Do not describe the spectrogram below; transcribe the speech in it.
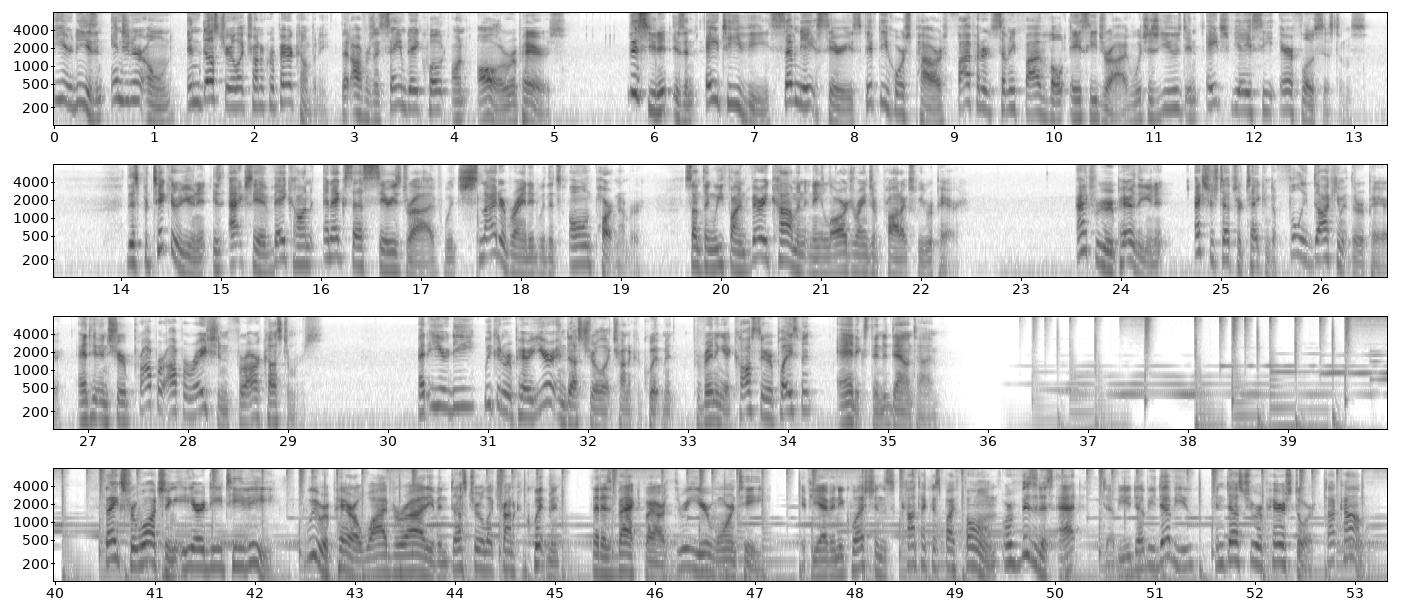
ERD is an engineer owned industrial electronic repair company that offers a same day quote on all our repairs. This unit is an ATV 78 series 50 horsepower 575 volt AC drive which is used in HVAC airflow systems. This particular unit is actually a Vacon NXS series drive which Schneider branded with its own part number, something we find very common in a large range of products we repair. After we repair the unit, extra steps are taken to fully document the repair and to ensure proper operation for our customers. At ERD, we can repair your industrial electronic equipment, preventing a costly replacement and extended downtime. Thanks for watching ERD TV. We repair a wide variety of industrial electronic equipment that is backed by our three year warranty. If you have any questions, contact us by phone or visit us at www.industrialrepairstore.com.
